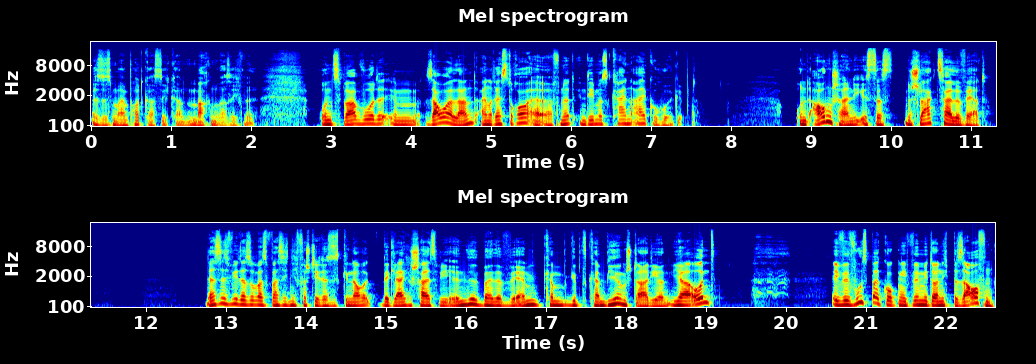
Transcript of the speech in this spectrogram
es ist mein Podcast, ich kann machen, was ich will. Und zwar wurde im Sauerland ein Restaurant eröffnet, in dem es keinen Alkohol gibt. Und augenscheinlich ist das eine Schlagzeile wert. Das ist wieder sowas, was ich nicht verstehe. Das ist genau der gleiche Scheiß wie bei der WM gibt es kein Bier im Stadion. Ja und? Ich will Fußball gucken, ich will mich doch nicht besaufen.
